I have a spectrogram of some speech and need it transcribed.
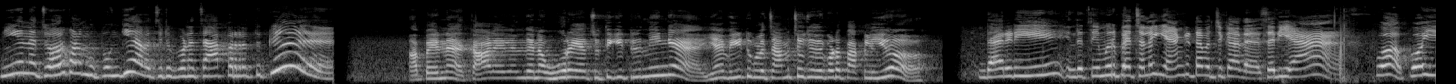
நீ என்ன சோறு குழம்பு பொங்கியா வச்சுட்டு போன சாப்பிட்றதுக்கு? அப்ப என்ன காலையில இருந்து என்ன ஊரையா சுத்திக்கிட்டு இருந்தீங்க? ஏன் வீட்டுக்குள்ள சமைச்சு வச்சதை கூட பார்க்கலையோ? தாரடி இந்த திமிர் பேச்செல்லாம் என்கிட்ட வச்சுக்காத சரியா? போ போய்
